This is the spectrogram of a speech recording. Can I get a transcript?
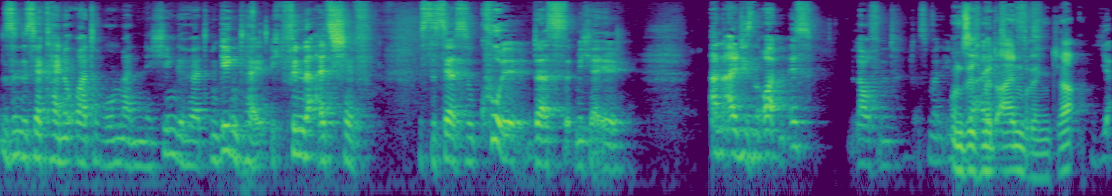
sind es ja keine Orte, wo man nicht hingehört. Im Gegenteil, ich finde als Chef ist es ja so cool, dass Michael an all diesen Orten ist laufend, dass man ihn und sich mit einbringt, ja. Ja.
